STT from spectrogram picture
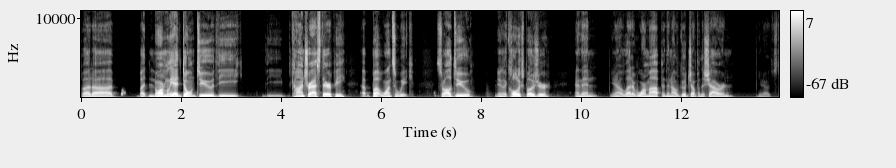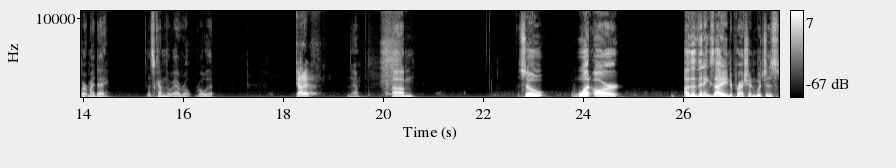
but uh but normally I don't do the the contrast therapy, uh, but once a week. So I'll do, you know, the cold exposure, and then you know let it warm up, and then I'll go jump in the shower and you know start my day. That's kind of the way I roll, roll with it. Got it. Yeah. Um. So, what are other than anxiety and depression, which is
